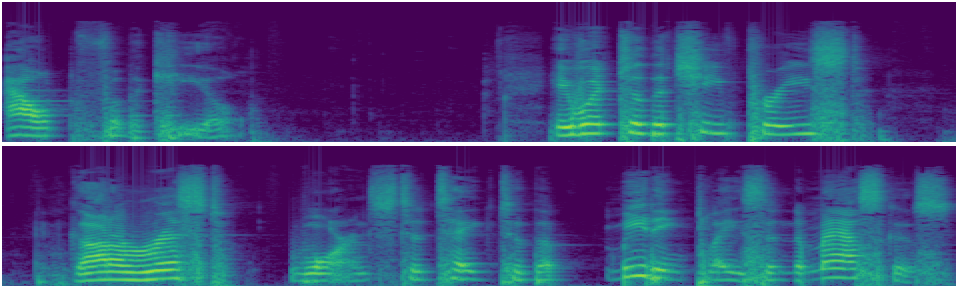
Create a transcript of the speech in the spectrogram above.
out for the kill. He went to the chief priest and got arrest warrants to take to the meeting place in Damascus,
